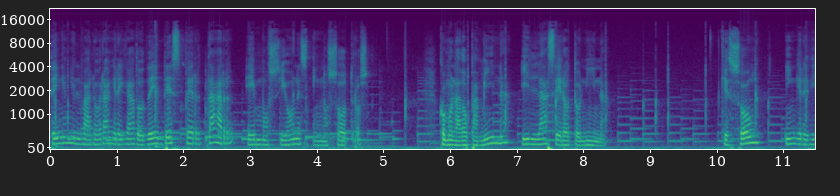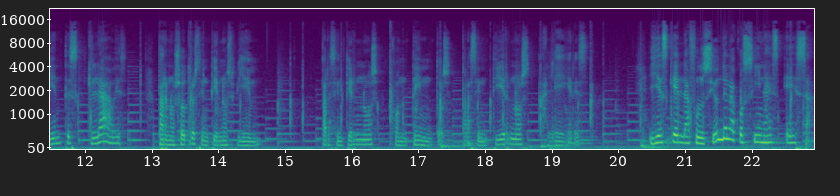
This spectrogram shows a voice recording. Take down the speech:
tengan el valor agregado de despertar emociones en nosotros, como la dopamina y la serotonina, que son ingredientes claves para nosotros sentirnos bien, para sentirnos contentos, para sentirnos alegres. Y es que la función de la cocina es esa,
